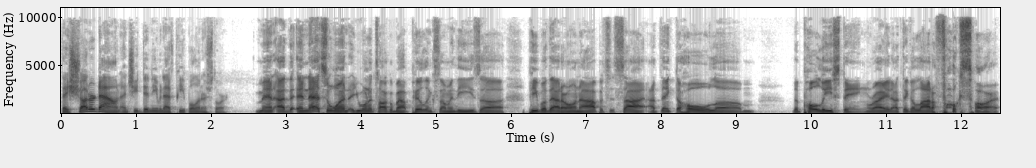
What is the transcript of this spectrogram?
They shut her down, and she didn't even have people in her store. Man, I, and that's the one you want to talk about pilling some of these uh, people that are on the opposite side. I think the whole um, the police thing, right? I think a lot of folks are,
